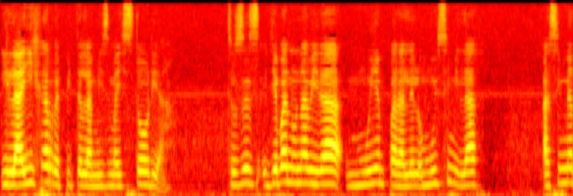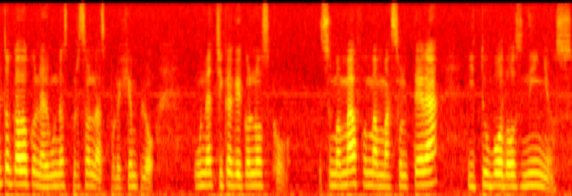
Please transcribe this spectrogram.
y la hija repite la misma historia. Entonces, llevan una vida muy en paralelo, muy similar. Así me ha tocado con algunas personas. Por ejemplo, una chica que conozco, su mamá fue mamá soltera y tuvo dos niños.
